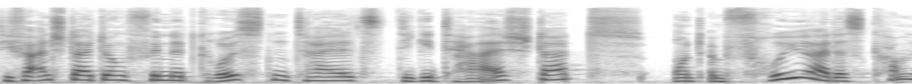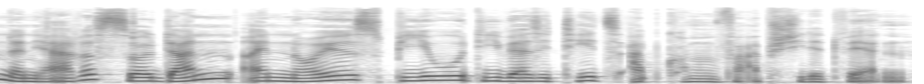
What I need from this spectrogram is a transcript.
Die Veranstaltung findet größtenteils digital statt und im Frühjahr des kommenden Jahres soll dann ein neues Biodiversitätsabkommen verabschiedet werden.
